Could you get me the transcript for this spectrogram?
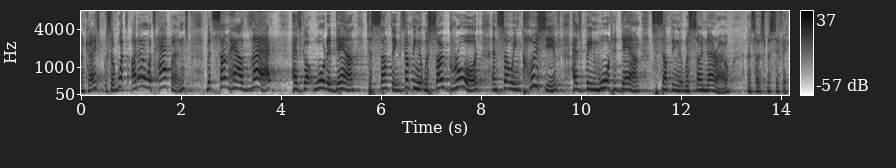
Okay, so what's, I don't know what's happened, but somehow that has got watered down to something, something that was so broad and so inclusive has been watered down to something that was so narrow and so specific.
